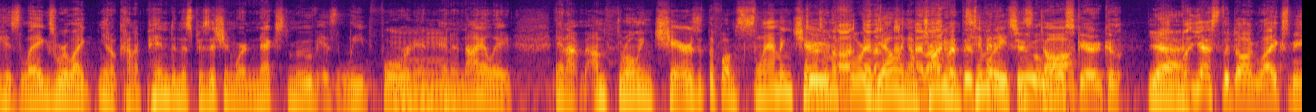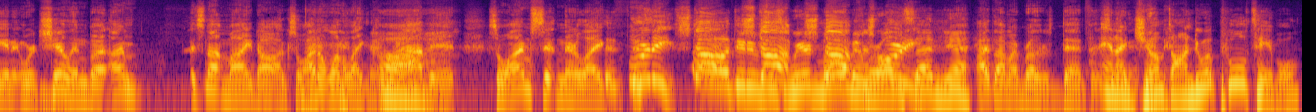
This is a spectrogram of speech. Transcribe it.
his legs were like you know kind of pinned in this position where next move is leap forward and, Mm-hmm. and annihilate. And I'm, I'm throwing chairs at the floor. I'm slamming chairs Dude, on the uh, floor, I- yelling. I'm and trying to at this intimidate too, this dog. scared because Yeah. yes, the dog likes me and we're chilling, but I'm. It's not my dog, so I don't want to like Oh. grab it. So I'm sitting there like forty. Stop! Oh, dude, it was stop, this weird stop, moment where all of a sudden, yeah. I thought my brother was dead for a and I jumped onto a pool table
